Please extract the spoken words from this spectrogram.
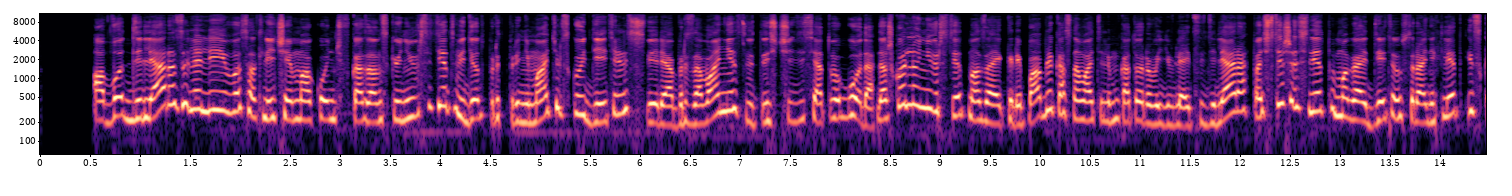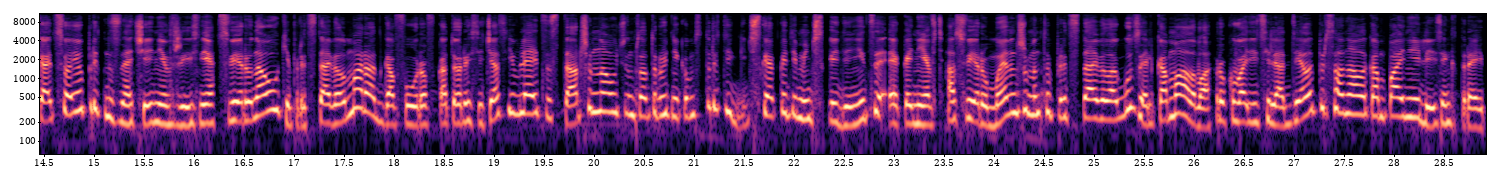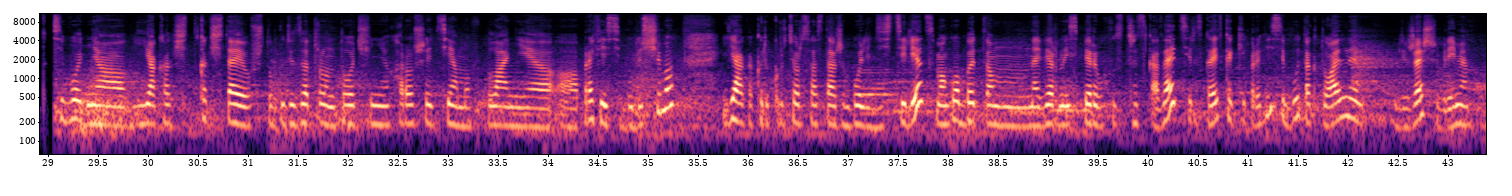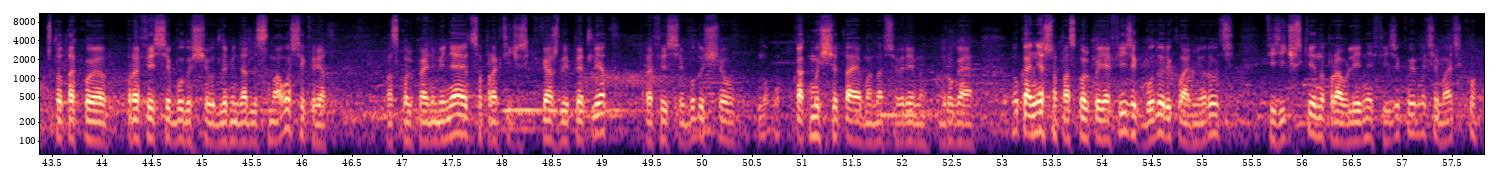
А вот Диляра Залялиева, с отличием окончив Казанский университет, ведет предпринимательскую деятельность в сфере образования с 2010 года. Дошкольный университет «Мозаика Репаблик», основателем которого является Диляра, почти 6 лет помогает детям с ранних лет искать свое предназначение в жизни. Сферу науки представил Марат Гафуров, который сейчас является старшим научным сотрудником стратегической академической единицы «Эконефть». А сферу менеджмента представила Гузель Камалова, руководитель отдела персонала компании «Лизинг Трейд». Сегодня я как как считаю, что будет затронута очень хорошая тема в плане а, профессии будущего. Я, как рекрутер со стажем более 10 лет, смогу об этом, наверное, из первых уст рассказать и рассказать, какие профессии будут актуальны в ближайшее время. Что такое профессия будущего для меня, для самого секрет? поскольку они меняются практически каждые пять лет. Профессия будущего, ну, как мы считаем, она все время другая. Ну, конечно, поскольку я физик, буду рекламировать физические направления, физику и математику.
